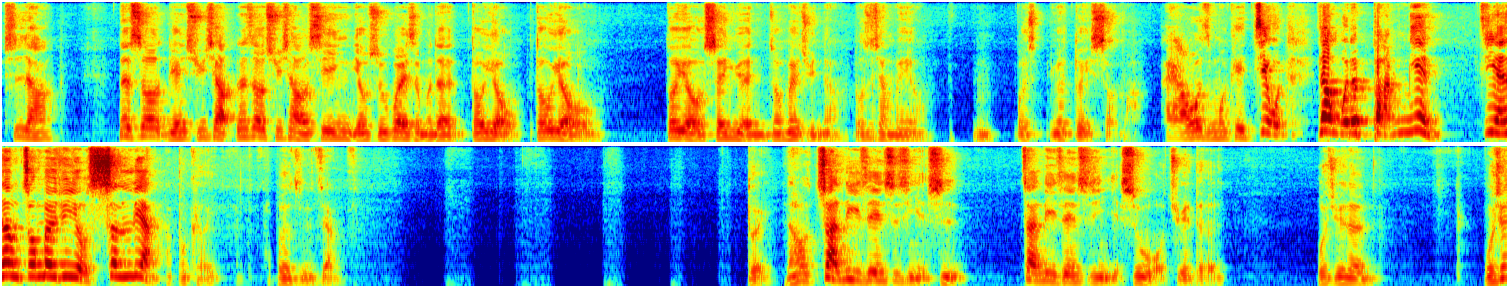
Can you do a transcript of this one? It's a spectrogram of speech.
是啊，那时候连徐巧那时候徐巧芯、游淑慧什么的都有都有都有声援钟佩君啊，罗智强没有，嗯，为什么？因为对手嘛。哎呀，我怎么可以借我让我的版面竟然让钟佩君有声量？不可以，差不多就是这样子。对，然后战力这件事情也是，战力这件事情也是，我觉得，我觉得，我就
